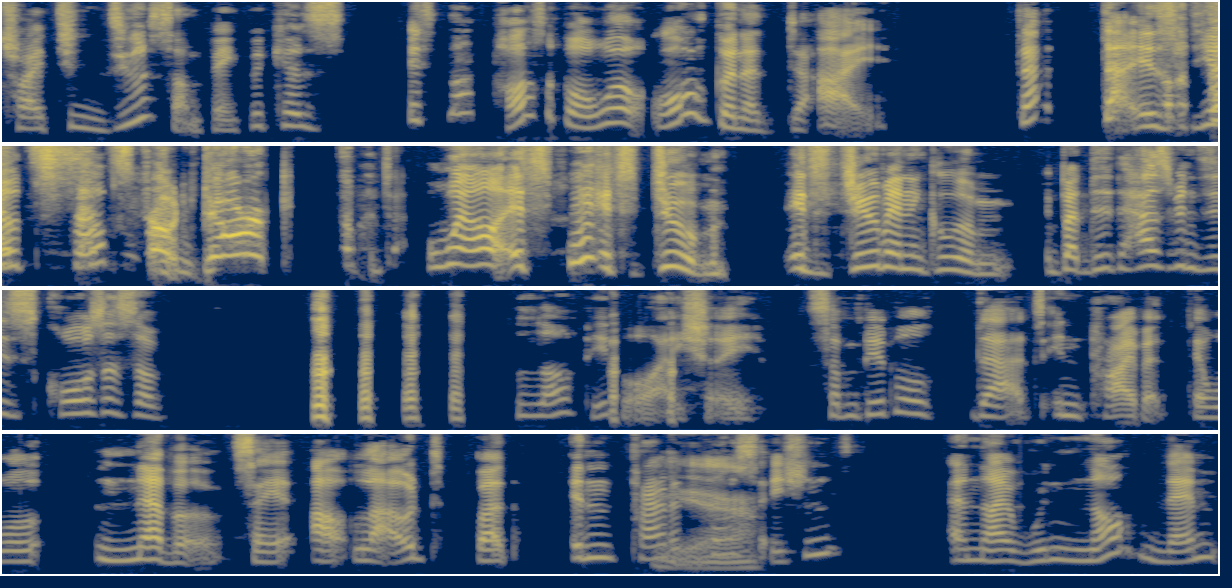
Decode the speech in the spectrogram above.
try to do something because it's not possible. We're all gonna die. That that is your That's, that's so dark. Well, it's it's doom. It's doom and gloom. But it has been discourses of a lot of people actually. Some people that in private they will never say it out loud, but in private Yeah. conversations, and I would not name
